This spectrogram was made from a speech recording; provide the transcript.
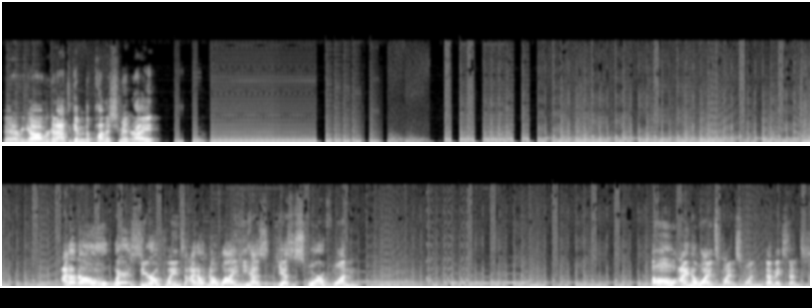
There we go. We're gonna have to give him the punishment, right? I don't know where's Zero Planes. I don't know why he has he has a score of one. Oh, I know why it's minus one. That makes sense.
